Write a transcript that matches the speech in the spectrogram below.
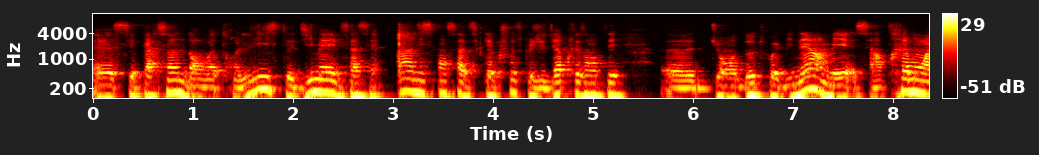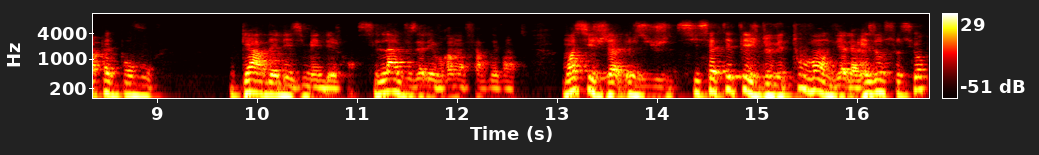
euh, ces personnes, dans votre liste d'emails. Ça, c'est indispensable. C'est quelque chose que j'ai déjà présenté euh, durant d'autres webinaires, mais c'est un très bon rappel pour vous. Gardez les emails des gens. C'est là que vous allez vraiment faire des ventes. Moi, si, si cet été, je devais tout vendre via les réseaux sociaux,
